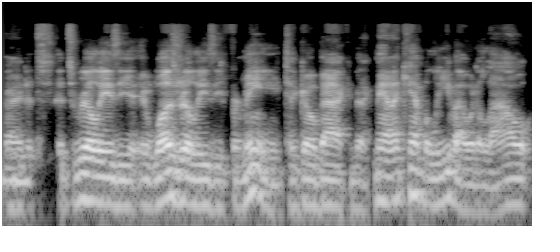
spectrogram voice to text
right mm-hmm. it's it's real easy it was real easy for me to go back and be like man i can't believe i would allow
